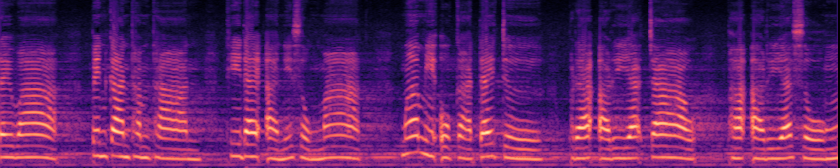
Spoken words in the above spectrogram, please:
ได้ว่า เป็นการทำทานที่ได้อานิสงส์มาก เมื่อมีโอกาสได้เจอ พระอริยเจ้า พระอริยสงฆ์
